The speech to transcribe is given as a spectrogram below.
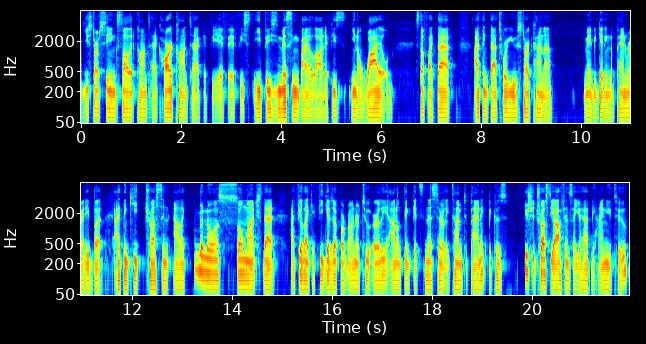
you start seeing solid contact, hard contact, if he, if if he's if he's missing by a lot, if he's you know wild, stuff like that, I think that's where you start kind of maybe getting the pen ready. But I think he trusts in Alek Manoah so much that I feel like if he gives up a run or two early, I don't think it's necessarily time to panic because you should trust the offense that you have behind you too.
